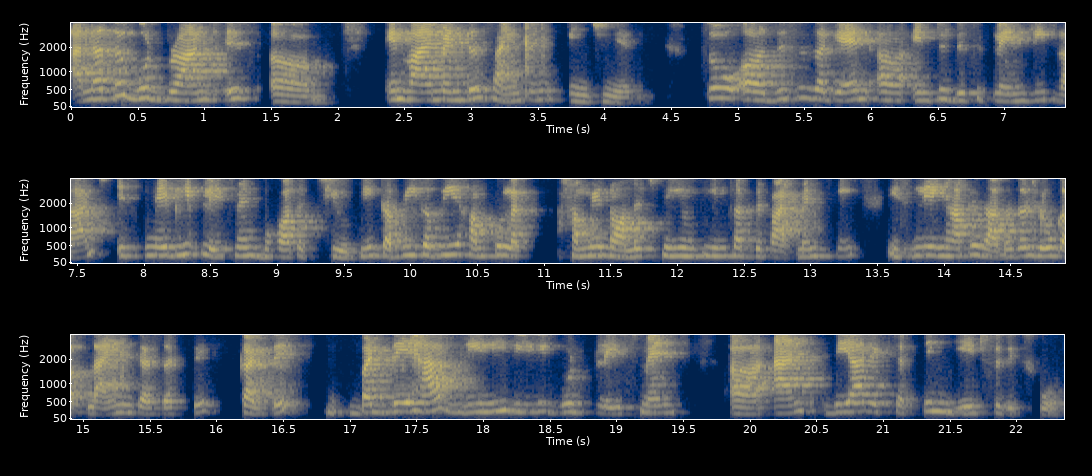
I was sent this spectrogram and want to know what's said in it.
another good branch is um, science and engineering. So this is again interdisciplinary branch इसमें भी प्लेसमेंट बहुत अच्छी होती है। कभी कभी हमको लग, हमें नॉलेज नहीं होती इन सब डिपार्टमेंट की इसलिए यहाँ पे ज़्यादातर लोग अप्लाई नहीं कर सकते करते but they have really really good placement and they are accepting GATE physics को।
